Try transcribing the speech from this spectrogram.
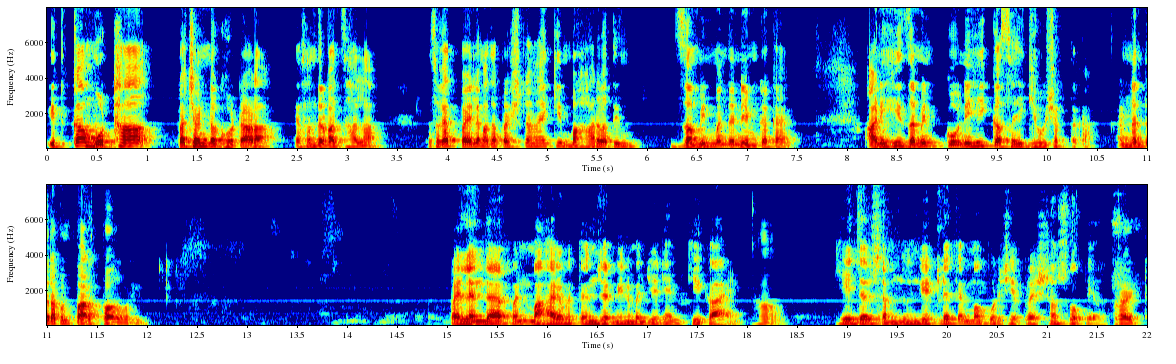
इतका मोठा प्रचंड घोटाळा या संदर्भात झाला. तर सगळ्यात पहिले माझा प्रश्न आहे की महार वतीन जमीन म्हणजे नेमकं काय? आणि ही जमीन कोणीही कसंही घेऊ शकतं का? आणि नंतर आपण पार्थ पॉवरवर येऊ. पहिल्यांदा आपण महार वतन जमीन म्हणजे नेमकी काय? हा. हे जर समजून घेतलं तर मग पुढचे प्रश्न सोपे होतात. राईट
